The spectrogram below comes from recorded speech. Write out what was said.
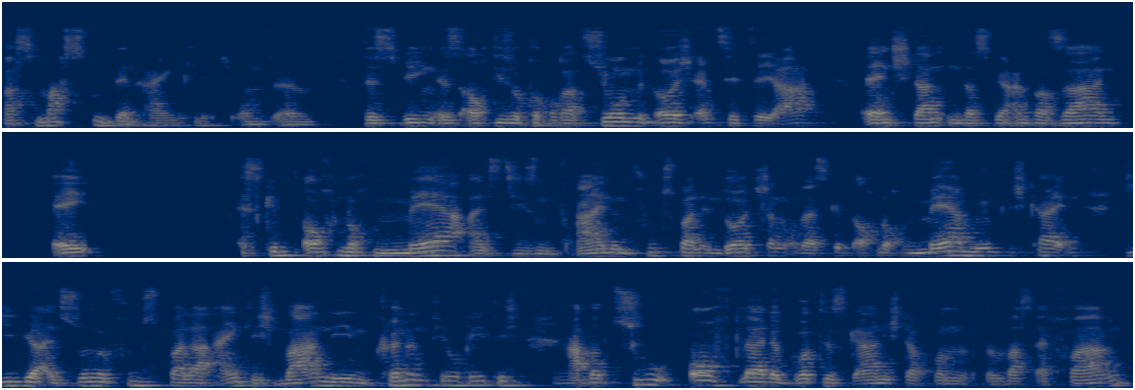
was machst du denn eigentlich? Und ähm, deswegen ist auch diese Kooperation mit euch, MCTA, entstanden, dass wir einfach sagen, ey, es gibt auch noch mehr als diesen einen Fußball in Deutschland oder es gibt auch noch mehr Möglichkeiten, die wir als junge Fußballer eigentlich wahrnehmen können, theoretisch, mhm. aber zu oft leider Gottes gar nicht davon was erfahren.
